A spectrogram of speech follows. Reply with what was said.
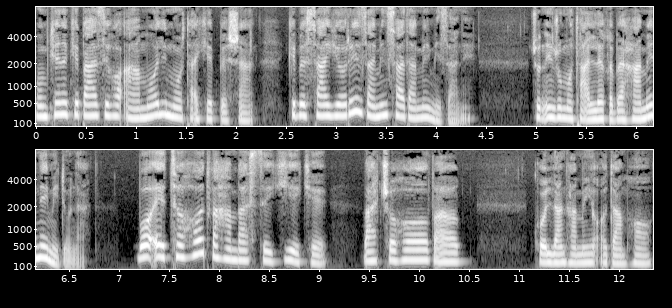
ممکنه که بعضی ها اعمالی مرتکب بشن که به سیاره زمین صدمه می‌زنه چون این رو متعلق به همه نمی‌دونن با اتحاد و همبستگی که بچه ها و کلا همه آدم ها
